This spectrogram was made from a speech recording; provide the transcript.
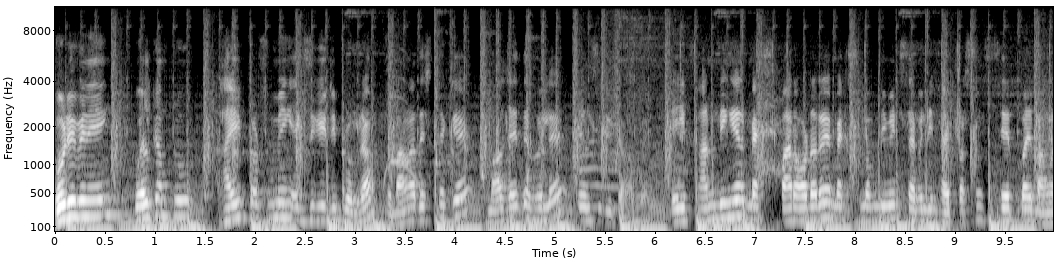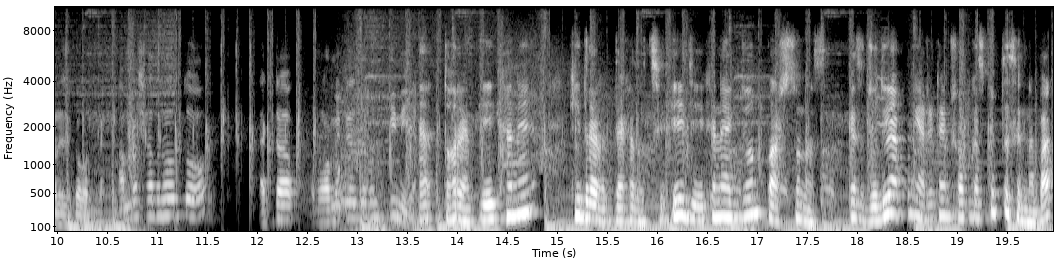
Good evening welcome to high performing executive programme Bangladesh থেকে মাল যাইতে হলে এলসি দিতে হবে। এই ফান্ডিং এর ম্যাক্স পার অর্ডারে maximum limit seventy five percent set by Bangladesh government আমরা সাধারণত একটা র মেটেরিয়াল যখন কিনি হ্যাঁ, ধরেন এইখানে কি দেখা- দেখা যাচ্ছে? এই যে এখানে একজন পার্সন আছে ঠিক আছে? যদিও আপনি এট এ টাইম সব কাজ করতেছেন না বাট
